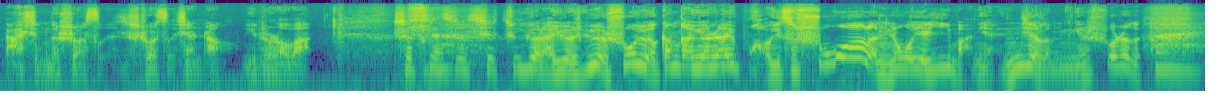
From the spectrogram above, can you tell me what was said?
大型的社死社死现场，你知道吧？这这这这这越来越越说越尴尬，越来越不好意思说了。你说我也一把年纪了，你说这个，哎，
